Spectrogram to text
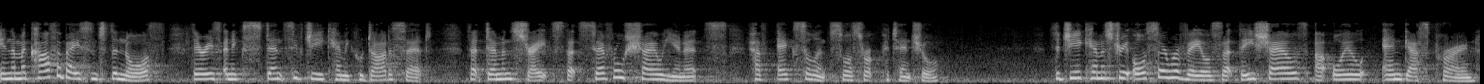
In the McArthur Basin to the north, there is an extensive geochemical dataset that demonstrates that several shale units have excellent source rock potential. The geochemistry also reveals that these shales are oil and gas prone.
